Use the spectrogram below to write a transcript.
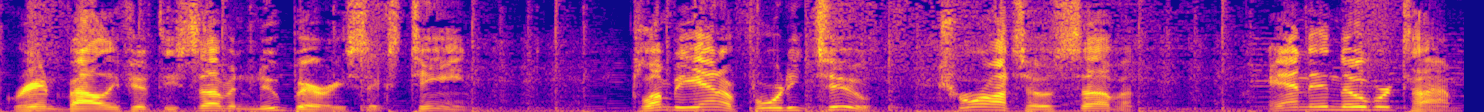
Grand Valley 57, Newbury 16. Columbiana 42, Toronto 7. And in overtime,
